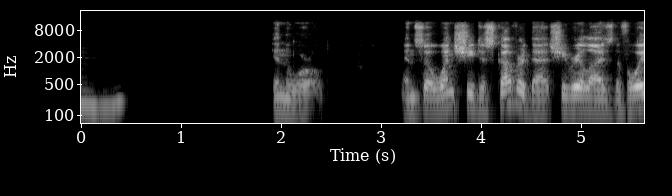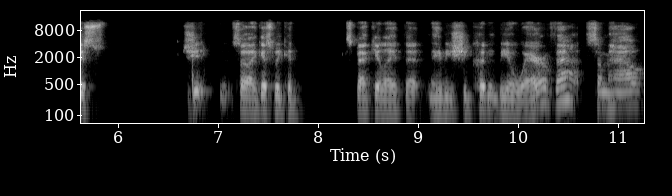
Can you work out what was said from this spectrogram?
Mm-hmm in the world. And so once she discovered that, she realized the voice, she, so I guess we could speculate that maybe she couldn't be aware of that somehow.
